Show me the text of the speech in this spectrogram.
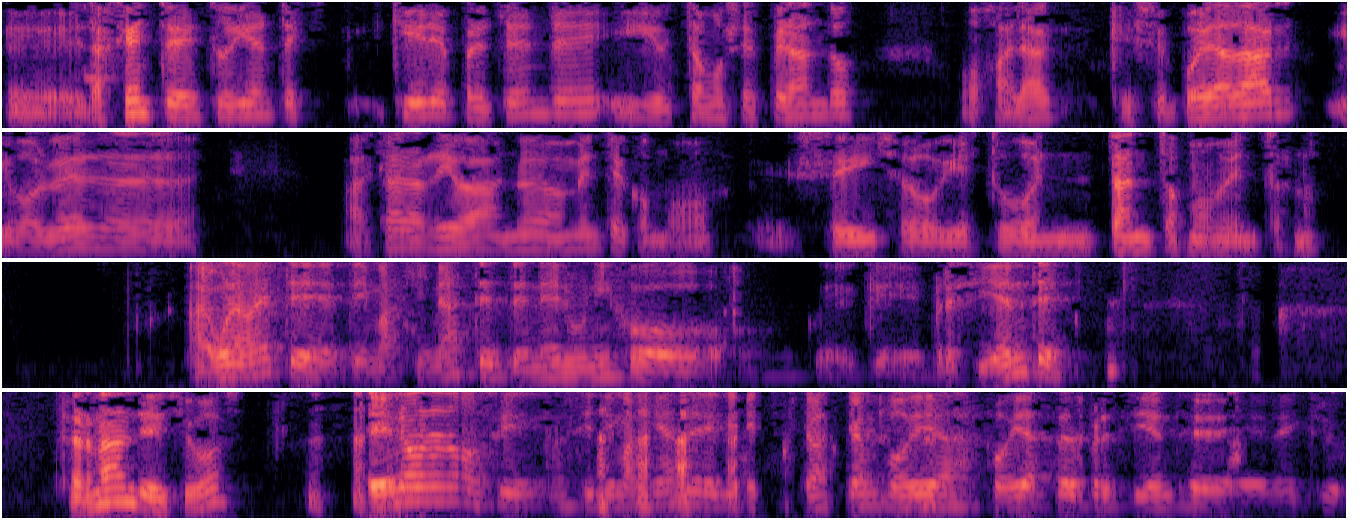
la gente de estudiantes quiere, pretende y estamos esperando. Ojalá que se pueda dar y volver eh, a estar arriba nuevamente como se hizo y estuvo en tantos momentos, ¿no? ¿Alguna vez te, imaginaste tener un hijo eh, que, presidente? Fernández, ¿y vos? Eh, no, no, no, si, te imaginaste que Sebastián podía, podía ser presidente del club.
